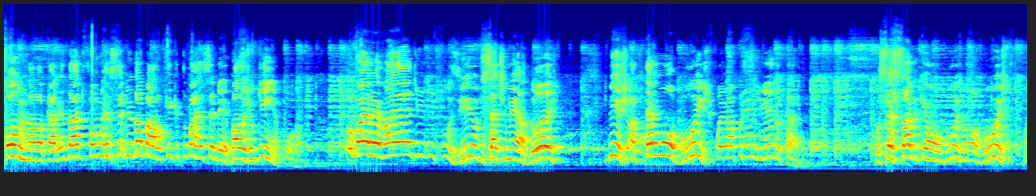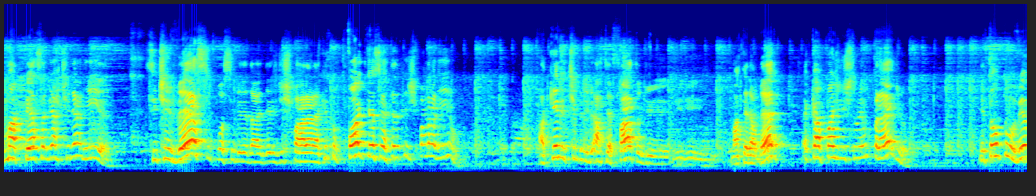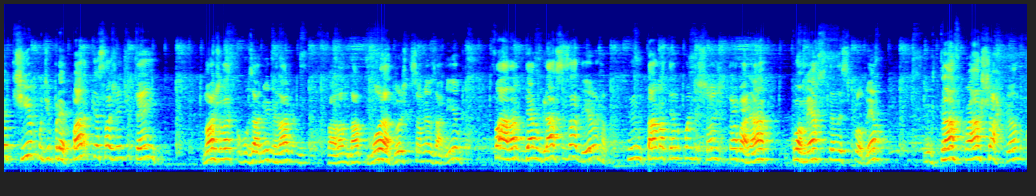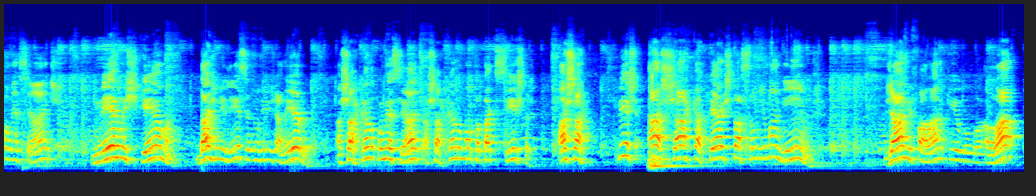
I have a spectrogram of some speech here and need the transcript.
Fomos na localidade, fomos recebidos a bala. O que que tu vai receber? Bala Juquinha, porra. Tu vai levar é de, de fuzil, de 762. Bicho, até um obus foi apreendido, cara. Você sabe que é um obus? Um obus é uma peça de artilharia. Se tivesse possibilidade deles dispararem aqui, tu pode ter certeza que disparariam. aquele tipo de artefato de, de, de material bélico é capaz de destruir um prédio. Então tu vê o tipo de preparo que essa gente tem. Nós lá com os amigos lá, falando lá, moradores que são meus amigos, falaram, deram graças a Deus, rapaz. Não estava tendo condições de trabalhar, comércio tendo esse problema, o tráfico acharcando comerciantes, mesmo esquema das milícias no Rio de Janeiro, acharcando comerciantes, acharcando mototaxistas, achar, bicho, acharca até a estação de Manguinhos. Já me falaram que lá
